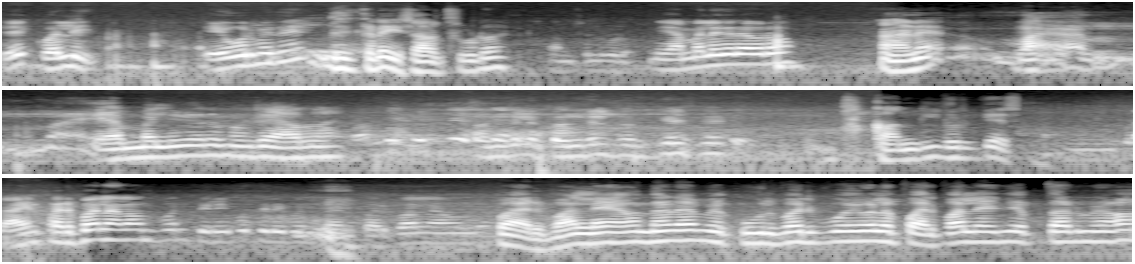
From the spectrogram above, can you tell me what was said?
షేక్ వల్లి. ఏ ఊరు మీది? ఇక్కడ ఈ సంవత్సరం కూడా. మీ ఎమ్మెల్యే గారు ఎవరు? అనే ఎమ్మెల్యే గారు మరి ఎవరు? కందులు దొరికేసి ఇప్పుడు ఆయన పరిపాలన ఎలా ఉంది తెలియదు తెలియదు ఆయన పరిపాలన ఎలా ఉంది. పరిపాలన ఏముందండి? మేము కూలి పడిపోయే వాళ్ళ పరిపాలన ఏం చెప్తాడు మేము?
